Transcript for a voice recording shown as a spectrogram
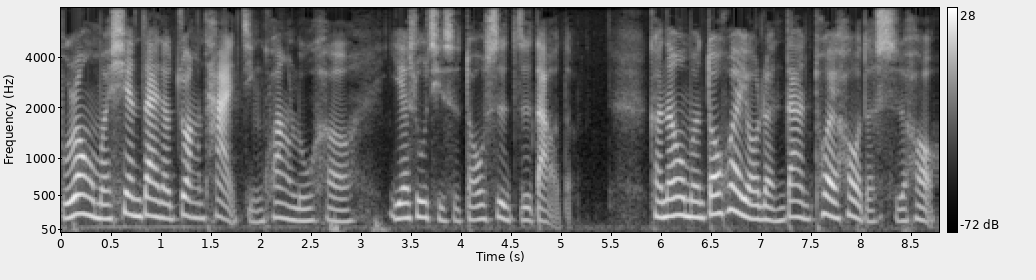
不论我们现在的状态、境况如何，耶稣其实都是知道的。可能我们都会有冷淡退后的时候，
